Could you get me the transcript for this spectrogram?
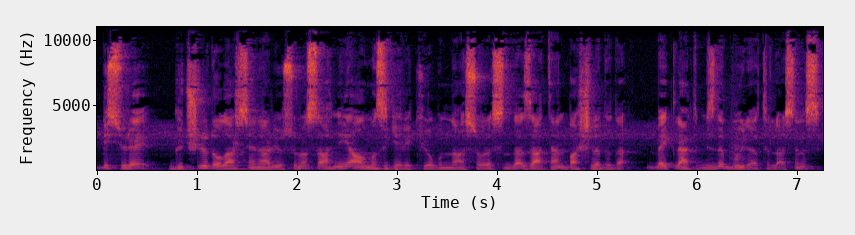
bir süre güçlü dolar senaryosunu sahneye alması gerekiyor bundan sonrasında. Zaten başladı da. Beklentimiz de buydu hatırlarsanız.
